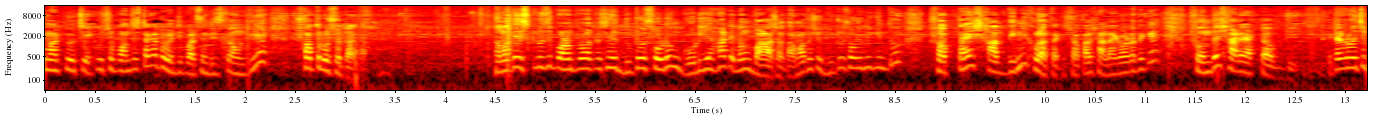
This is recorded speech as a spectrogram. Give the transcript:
এমআরপি হচ্ছে একুশশো পঞ্চাশ টাকা টোয়েন্টি পার্সেন্ট ডিসকাউন্ট দিয়ে সতেরোশো টাকা। আমাদের এক্সক্লুসিভ পরম্পরা কালেকশনের দুটো শোরুম গড়িয়াহাট এবং বারাসাত। আমাদের সেই দুটো শোরুমই কিন্তু সপ্তাহে সাত দিনই খোলা থাকে, সকাল সাড়ে এগারোটা থেকে সন্ধ্যে সাড়ে আটটা অবধি। এটা রয়েছে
